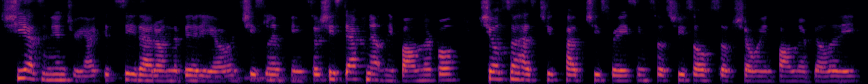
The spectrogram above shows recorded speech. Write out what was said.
she has an injury. I could see that on the video, and she's limping. So she's definitely vulnerable. She also has two cubs she's raising. So she's also showing vulnerability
